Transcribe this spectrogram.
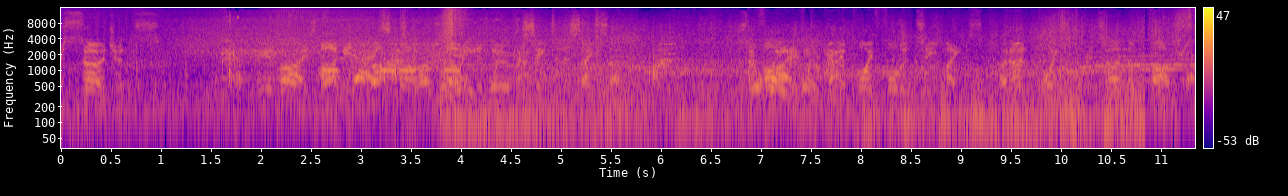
resurgence. Be advised, Target gas is. Proceed to the safe zone. Survive, redeploy fallen teammates, and earn points to return them faster.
